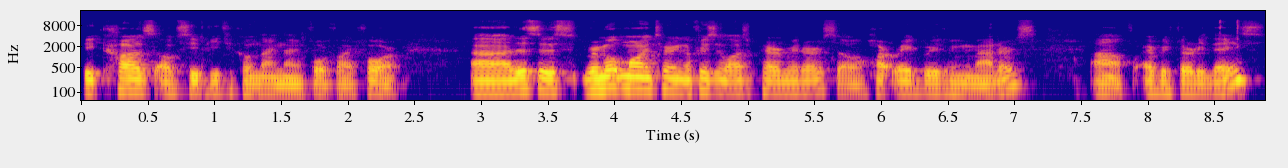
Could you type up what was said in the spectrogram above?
because of CPT code 99454. Uh, this is remote monitoring of physiologic parameters, so heart rate, breathing matters uh, for every 30 days.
